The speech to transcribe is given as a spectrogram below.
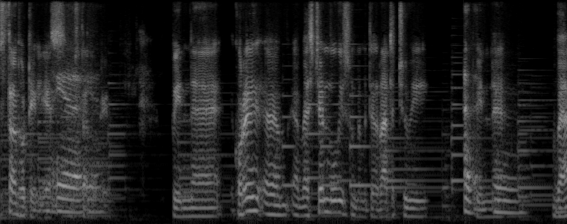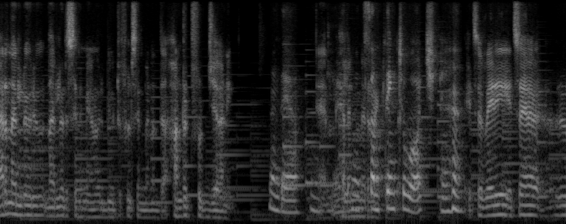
ഉസ്താദ് ഹോട്ടൽ യെസ് ഉസ്താദ് ഹോട്ടൽ പിന്നെ കുറെ വെസ്റ്റേൺ മൂവീസ് ഉണ്ട്. മറ്റേ റാറ്റുവി പിന്നെ വേറെ നല്ലൊരു നല്ലൊരു സിനിമയാണ് ഒരു ബ്യൂട്ടിഫുൾ സിനിമയാണ്. ഹൺഡ്രഡ് ഫുഡ് ജേർണി ഇറ്റ്സ് എ വെരി ഇറ്റ്സ് എ ഒരു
